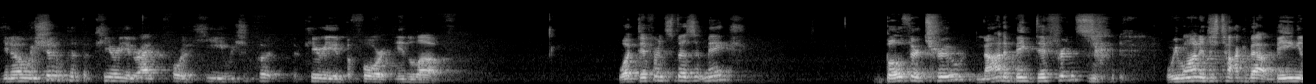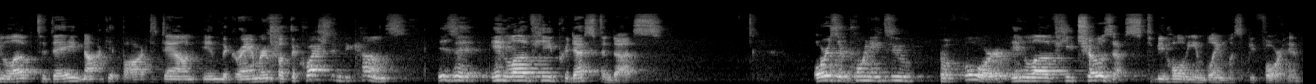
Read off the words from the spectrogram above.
you know, we shouldn't put the period right before the he, we should put the period before in love. What difference does it make? Both are true, not a big difference. we want to just talk about being in love today, not get bogged down in the grammar. But the question becomes is it in love he predestined us? Or is it pointing to before, in love, he chose us to be holy and blameless before him?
